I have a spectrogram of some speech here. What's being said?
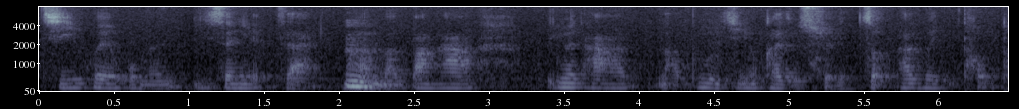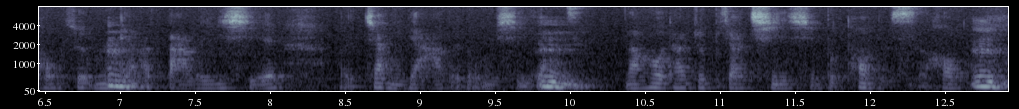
机会，我们医生也在，嗯。我们帮他因为他脑部已经有开始水肿，他会头痛，所以我们给他打了一些呃降压的东西这样子，然后他就比较清醒不痛的时候，嗯。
